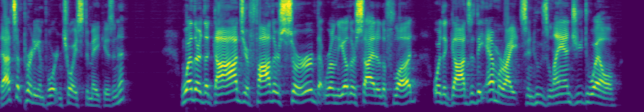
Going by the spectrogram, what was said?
That's a pretty important choice to make, isn't it? Whether the gods your fathers served that were on the other side of the flood, or the gods of the Amorites in whose land you dwell.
